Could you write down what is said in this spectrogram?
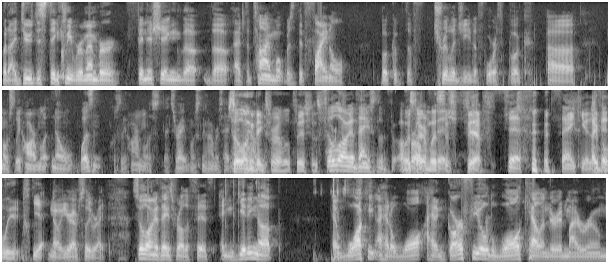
But I do distinctly remember finishing the the at the time what was the final book of the f- trilogy, the fourth book, uh, mostly harmless. No, it wasn't mostly harmless. That's right, mostly harmless. Had So long and thanks for all the fish is So long and thanks to the, for Most all the harmless is fifth. Fifth. Thank you. I fifth. believe. Yeah, no, you're absolutely right. So long and thanks for all the fifth. And getting up and walking, I had a wall, I had a Garfield wall calendar in my room.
